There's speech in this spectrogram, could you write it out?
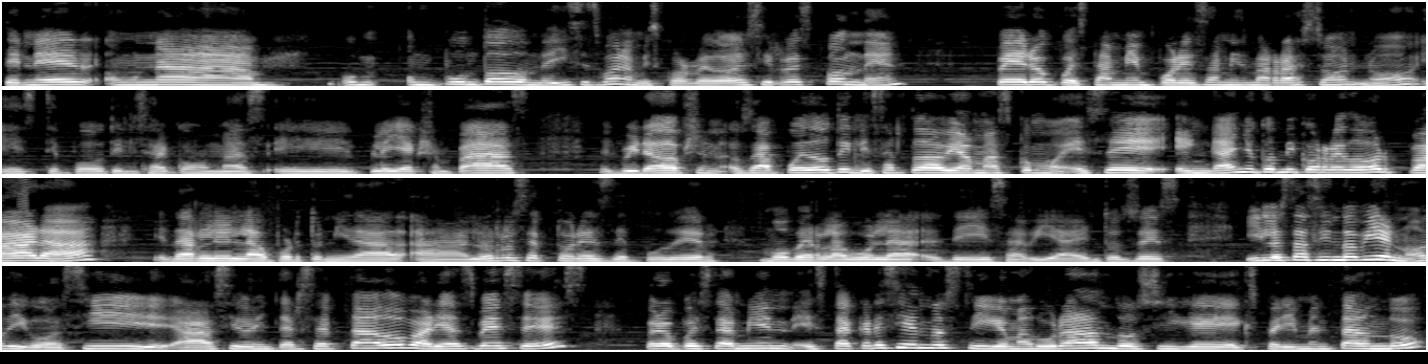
tener una, un, un punto donde dices, bueno, mis corredores sí responden, pero pues también por esa misma razón, ¿no? Este puedo utilizar como más el play action pass, el read option, o sea, puedo utilizar todavía más como ese engaño con mi corredor para eh, darle la oportunidad a los receptores de poder mover la bola de esa vía. Entonces, y lo está haciendo bien, ¿no? Digo, sí ha sido interceptado varias veces, pero pues también está creciendo, sigue madurando, sigue experimentando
